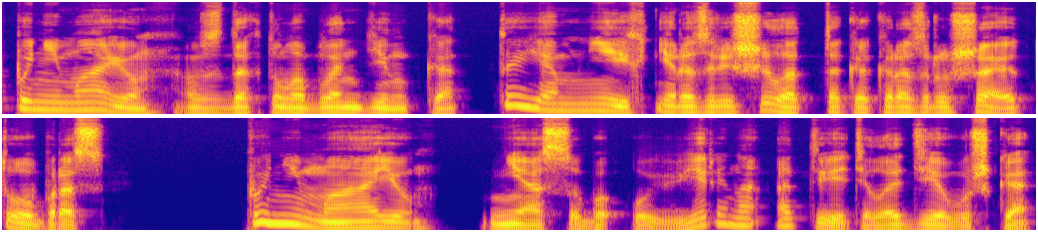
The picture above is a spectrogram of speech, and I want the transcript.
понимаю», – вздохнула блондинка. «Ты я мне их не разрешила, так как разрушают образ». «Понимаю», – не особо уверенно ответила девушка.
